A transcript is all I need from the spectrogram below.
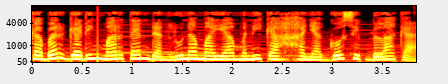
Kabar Gading Marten dan Luna Maya menikah hanya gosip belaka.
